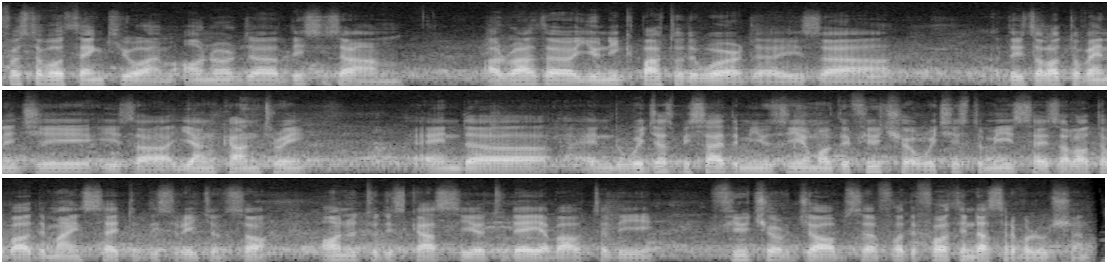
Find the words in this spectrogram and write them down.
first of all, thank you. I'm honored. Uh, this is um, a rather unique part of the world. Uh, is, uh, there's a lot of energy. It's a young country, and uh, and we're just beside the Museum of the Future, which is to me says a lot about the mindset of this region. So honored to discuss here today about the future of jobs uh, for the fourth industrial revolution.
